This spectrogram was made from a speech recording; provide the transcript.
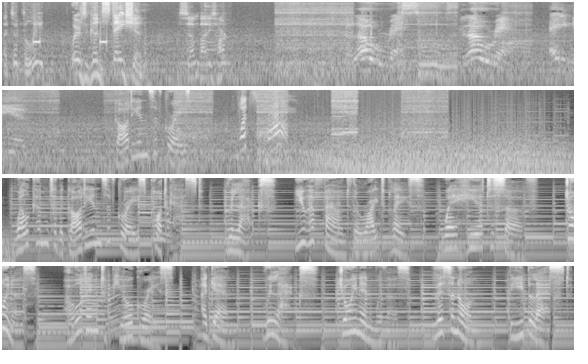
I took the lead. Where's a good station? Somebody's heart. Glory. Glory. Amen. Guardians of Grace. What's wrong? Welcome to the Guardians of Grace podcast. Relax. You have found the right place. We're here to serve. Join us, holding to pure grace. Again, relax. Join in with us. Listen on. Be blessed.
